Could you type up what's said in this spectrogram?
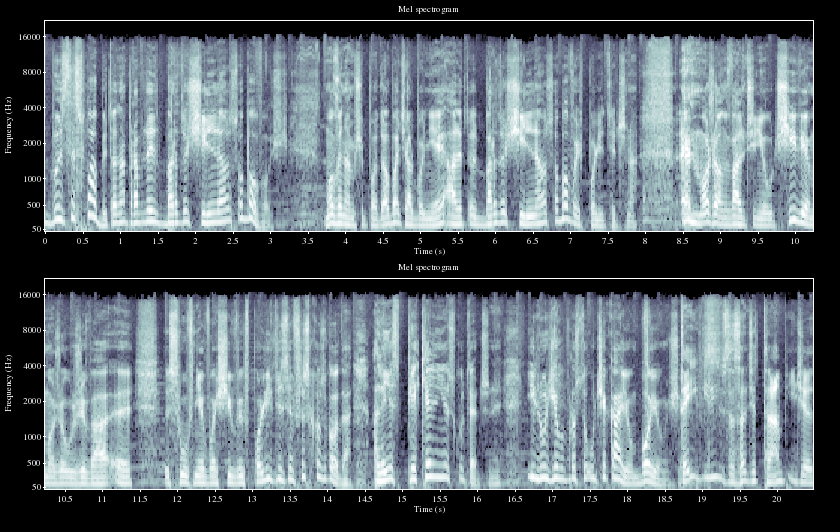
był za słaby. To naprawdę jest bardzo silna osobowość. Może nam się podobać albo nie, ale to jest bardzo silna osobowość polityczna. może on walczy nieuczciwie, może używa y, słów niewłaściwych w polityce, wszystko zgoda, ale jest piekielnie skuteczny i ludzie po prostu uciekają, boją się. W tej chwili w zasadzie Trump idzie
